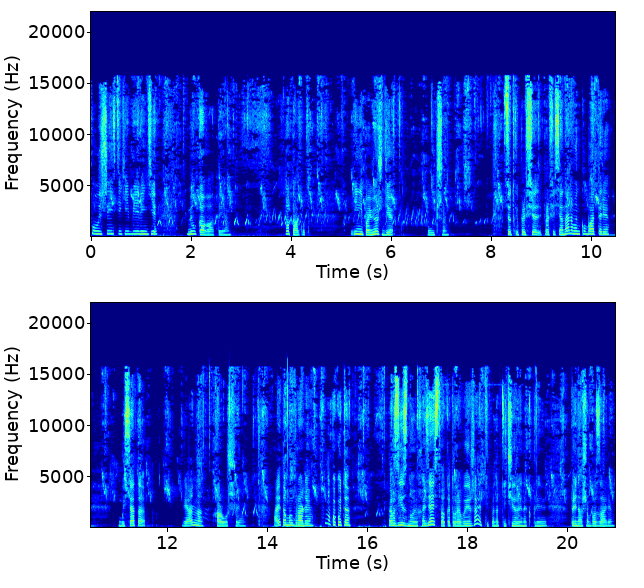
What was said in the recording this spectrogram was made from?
Пушистики беленькие. Мелковатые. Вот так вот. И не поймешь, где лучше. Все-таки в профессиональном инкубаторе гусята реально хорошие. А это мы брали, ну, какое-то разъездное хозяйство, которое выезжает, типа на птичий рынок при, при нашем базаре.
